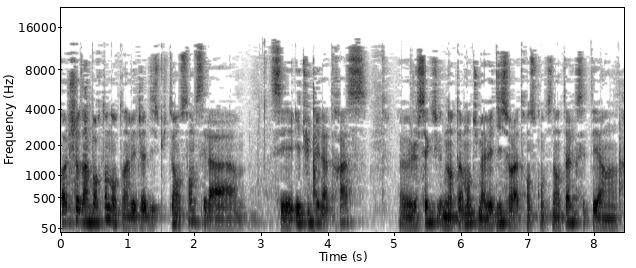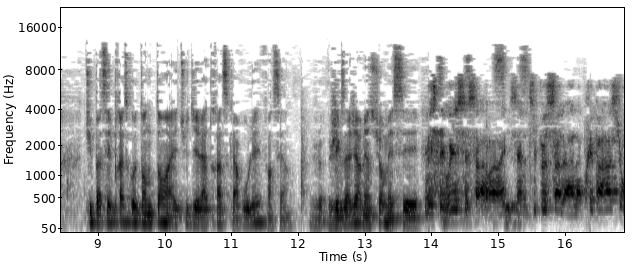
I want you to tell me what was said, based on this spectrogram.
Autre chose importante dont on avait déjà discuté ensemble, c'est étudier la trace. Euh, je sais que notamment tu m'avais dit sur la transcontinentale que c'était un, tu passais presque autant de temps à étudier la trace qu'à rouler. Enfin, c'est un, j'exagère bien sûr, mais c'est. Mais c'est oui, c'est ça. Ouais, c'est un petit peu ça la, la préparation.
